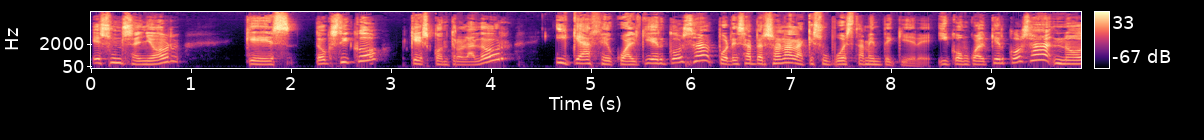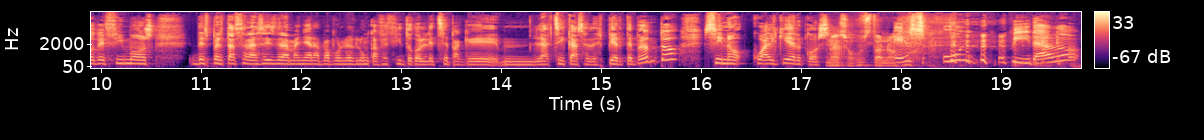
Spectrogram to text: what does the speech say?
es un señor que es tóxico, que es controlador y que hace cualquier cosa por esa persona a la que supuestamente quiere. Y con cualquier cosa no decimos despertarse a las 6 de la mañana para ponerle un cafecito con leche para que mm, la chica se despierte pronto, sino cualquier cosa. No, eso justo no. Es un pirado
